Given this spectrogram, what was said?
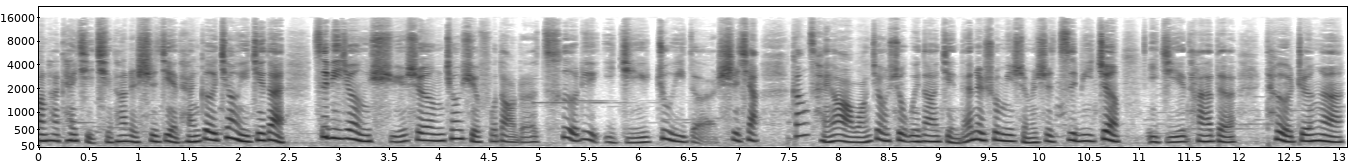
帮他开启其他的世界，谈各教育阶段自闭症学生教学辅导的策略以及注意的事项。刚才啊，王教授为大家简单的说明什么是自闭症以及它的特征啊。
